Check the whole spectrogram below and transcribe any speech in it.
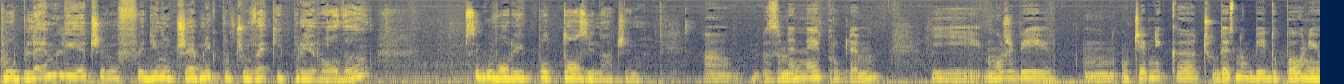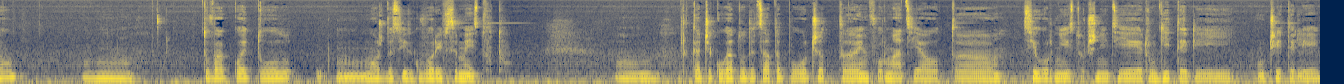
проблем ли е, че в един учебник по човек и природа се говори по този начин? За мен не е проблем и може би учебник чудесно би допълнил това, което може да се изговори в семейството. Така че когато децата получат информация от сигурни източници, родители и учители,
